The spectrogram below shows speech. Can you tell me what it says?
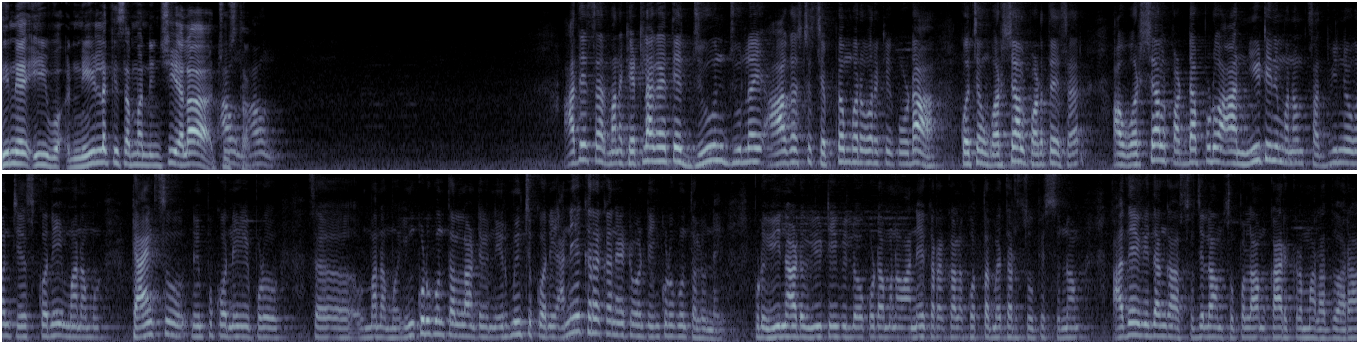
దీన్ని ఈ నీళ్ళకి సంబంధించి ఎలా చూస్తాం? అదే సార్ మనకి ఎట్లాగైతే జూన్ జూలై ఆగస్టు సెప్టెంబర్ వరకు కూడా కొంచెం వర్షాలు పడతాయి సార్. ఆ వర్షాలు పడ్డప్పుడు ఆ నీటిని మనం సద్వినియోగం చేసుకొని మనము ట్యాంక్స్ నింపుకొని ఇప్పుడు స- మనము ఇంకుడు గుంతలు లాంటివి నిర్మించుకొని అనేక రకమైనటువంటి ఇంకుడు గుంతలు ఉన్నాయి. ఇప్పుడు ఈనాడు ఈటీవీలో కూడా మనం అనేక రకాల కొత్త మెథడ్స్ చూపిస్తున్నాం. అదేవిధంగా సుజలాం సుఫలాం కార్యక్రమాల ద్వారా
